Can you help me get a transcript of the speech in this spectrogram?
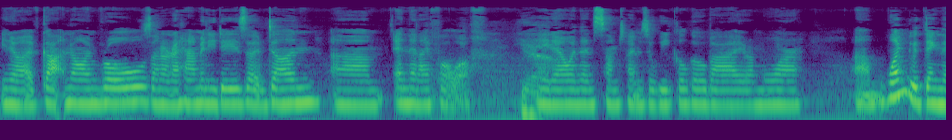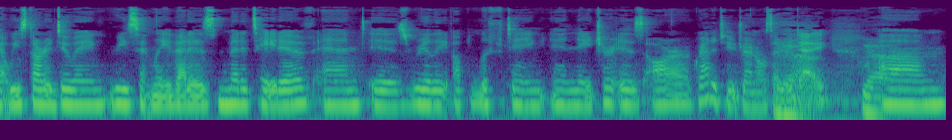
You know, I've gotten on rolls. I don't know how many days I've done, um, and then I fall off Yeah. you know, and then sometimes a week will go by or more. Um, one good thing that we started doing recently that is meditative and is really uplifting in nature is our gratitude journals every Yeah. day. Yeah. Um,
